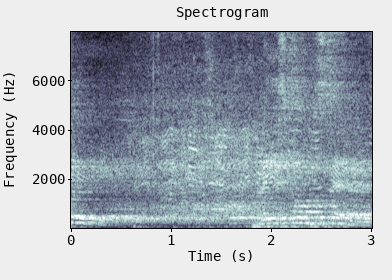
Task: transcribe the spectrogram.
Please come upstairs.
